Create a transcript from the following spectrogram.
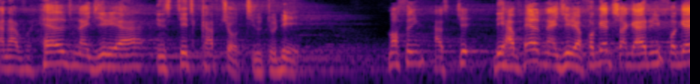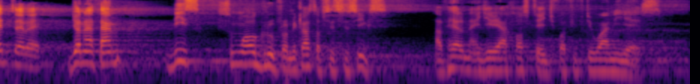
and have held Nigeria in state capture till today. Nothing has changed. They have held Nigeria. Forget Shagari, forget uh, Jonathan. This small group from the class of 66 have held Nigeria hostage for 51 years.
